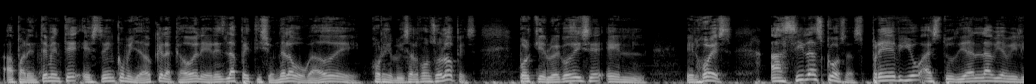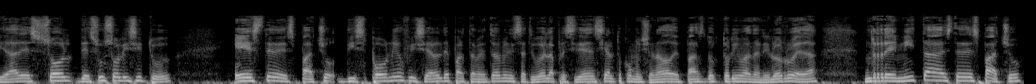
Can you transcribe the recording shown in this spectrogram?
aparentemente este encomillado que le acabo de leer es la petición del abogado de Jorge Luis Alfonso López, porque luego dice el, el juez, así las cosas, previo a estudiar la viabilidad de, sol, de su solicitud, este despacho dispone oficial al Departamento Administrativo de la Presidencia, Alto Comisionado de Paz, doctor Iván Danilo Rueda, remita a este despacho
